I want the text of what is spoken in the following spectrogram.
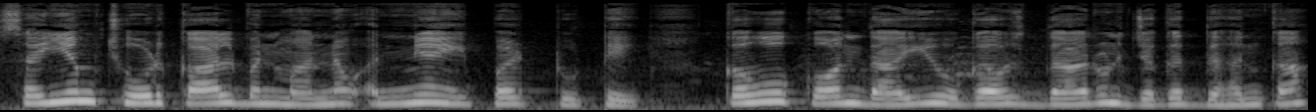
संयम छोड़ काल बन मानव अन्याय पर टूटे। कहो, कौन दाई होगा उस दारुण जगत दहन का?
